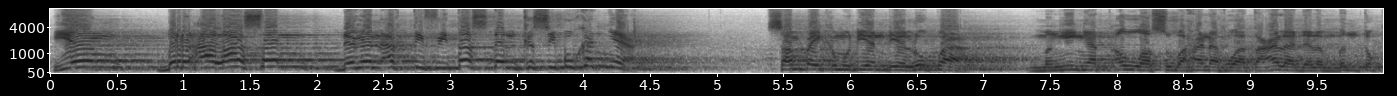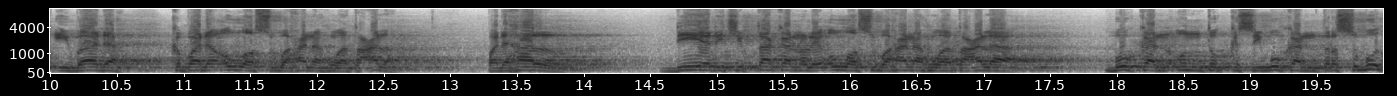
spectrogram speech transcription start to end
yang beralasan dengan aktivitas dan kesibukannya sampai kemudian dia lupa mengingat Allah Subhanahu wa taala dalam bentuk ibadah kepada Allah Subhanahu wa taala. Padahal dia diciptakan oleh Allah Subhanahu wa taala bukan untuk kesibukan tersebut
